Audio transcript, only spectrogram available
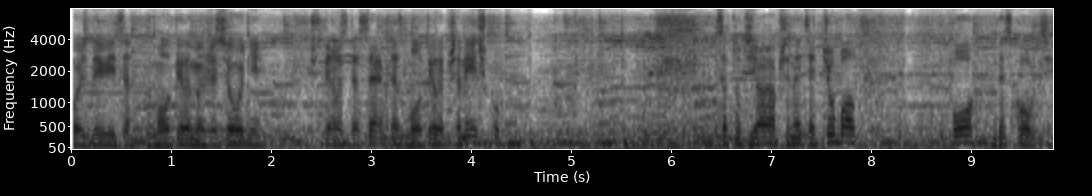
Ось дивіться, змолотили ми вже сьогодні 14 серпня, змолотили пшеничку. Це тут яра пшениця Тюбалт по дисковці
